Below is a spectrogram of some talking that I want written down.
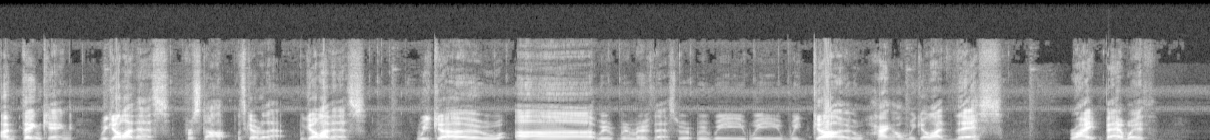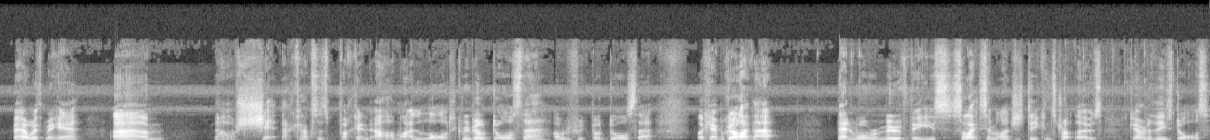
I'm thinking we go like this for a start. Let's go to that. We go like this. We go, uh, we, we remove this. We, we, we, we, we go, hang on, we go like this. Right, bear with. Bear with me here. Um, oh shit, that counts as fucking, oh my lord. Can we build doors there? I wonder if we can build doors there. Okay, we'll go like that. Then we'll remove these, select similar, just deconstruct those, get rid of these doors.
